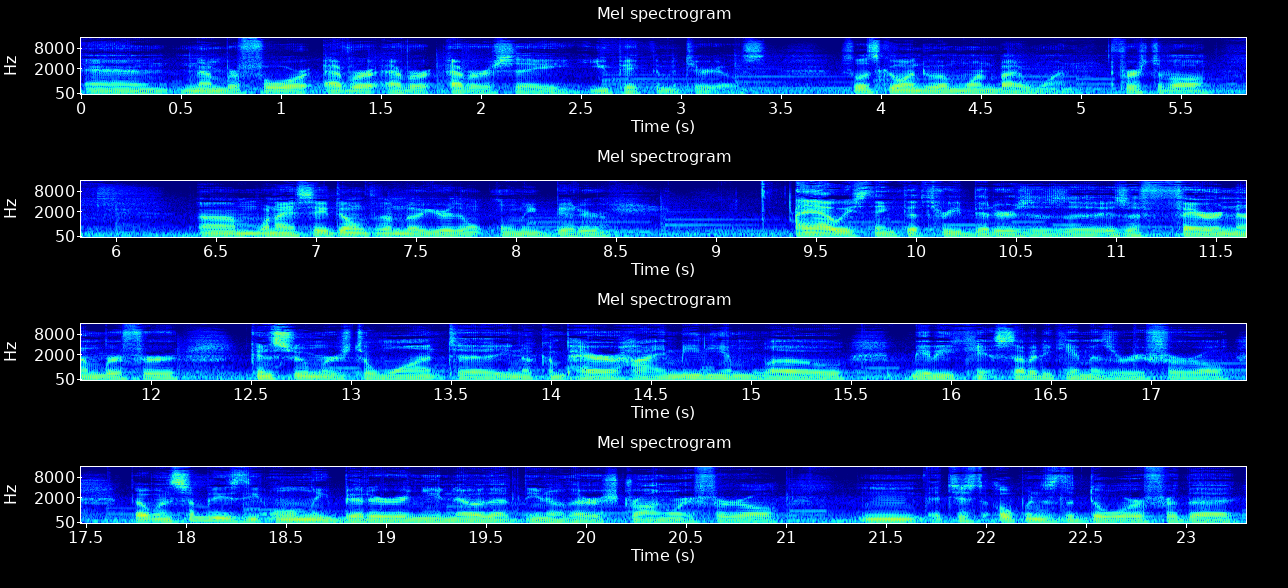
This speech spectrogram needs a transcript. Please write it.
And number four, ever, ever, ever say you pick the materials. So let's go into them one by one. First of all, um, when I say don't let them know you're the only bidder, I always think that three bidders is a, is a fair number for consumers to want to you know compare high, medium, low. Maybe somebody came as a referral, but when somebody's the only bidder and you know that you know they're a strong referral, mm, it just opens the door for the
